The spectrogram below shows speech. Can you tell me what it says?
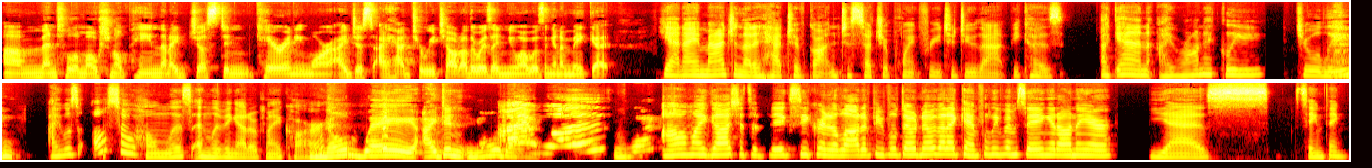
um, mental, emotional pain that I just didn't care anymore. I just, I had to reach out. Otherwise, I knew I wasn't going to make it. Yeah. And I imagine that it had to have gotten to such a point for you to do that because, again, ironically, Julie, I was also homeless and living out of my car. No way. I didn't know that. I was. What? Oh my gosh, it's a big secret. A lot of people don't know that. I can't believe I'm saying it on air. Yes. Same thing.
